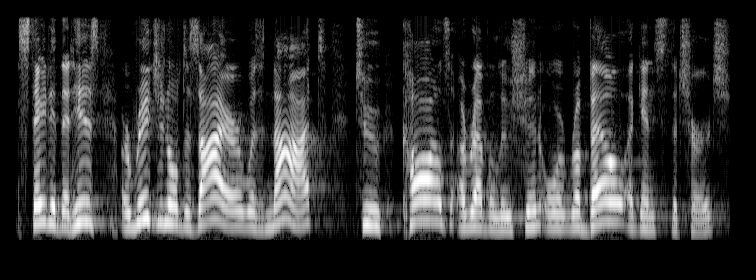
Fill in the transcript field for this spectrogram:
stated that his original desire was not to cause a revolution or rebel against the church,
